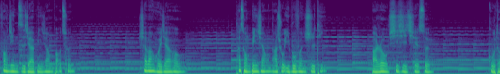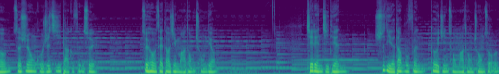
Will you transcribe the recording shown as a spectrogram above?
放进自家冰箱保存。下班回家后，他从冰箱拿出一部分尸体，把肉细细切碎，骨头则是用果汁机打个粉碎，最后再倒进马桶冲掉。接连几天。尸体的大部分都已经从马桶冲走了，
